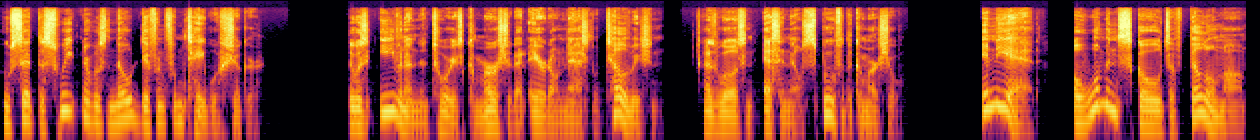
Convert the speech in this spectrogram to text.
who said the sweetener was no different from table sugar. There was even a notorious commercial that aired on national television, as well as an SNL spoof of the commercial. In the ad, a woman scolds a fellow mom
